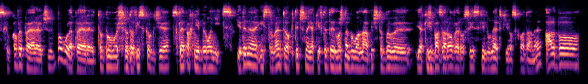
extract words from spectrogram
schyłkowy PRL, czy w ogóle PRL, to było środowisko, gdzie w sklepach nie było nic. Jedyne instrumenty optyczne, jakie wtedy można było nabyć, to były jakieś bazarowe rosyjskie lunetki rozkładane albo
